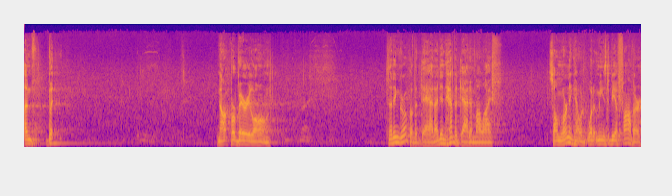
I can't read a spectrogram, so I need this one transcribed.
um, but not for very long. Because I didn't grow up with a dad. I didn't have a dad in my life. So I'm learning how, what it means to be a father.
